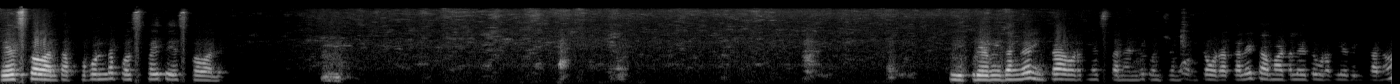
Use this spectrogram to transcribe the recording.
వేసుకోవాలి తప్పకుండా పసుపు అయితే వేసుకోవాలి. ఇప్పుడు ఏ విధంగా ఇంకా ఉడకనిస్తానండి? కొంచెం ఇంకా ఉడకాలి. టమాటాలు అయితే ఉడకలేదు ఇంకాను.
